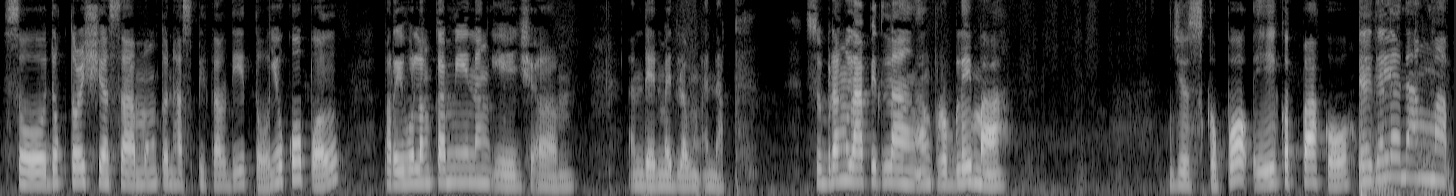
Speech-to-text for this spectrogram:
So, doktor siya sa Moncton Hospital dito. New couple, pareho lang kami ng age um, and then may dalawang anak. Sobrang lapit lang ang problema. Diyos ko po, iikot pa ako. Dala na ang map.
